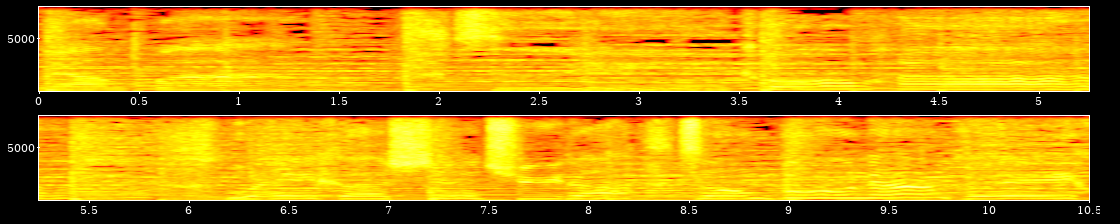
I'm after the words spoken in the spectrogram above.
两端。肆意空喊，为何失去的总不能归还，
